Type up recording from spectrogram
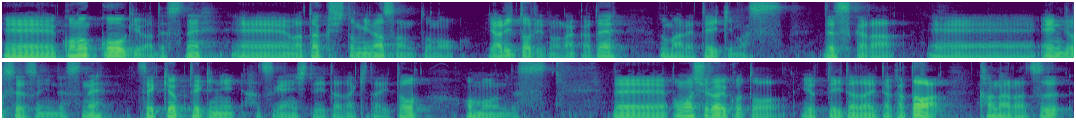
えこの講義はですね、え私と皆さんとのやり取りの中で生まれていきます。ですから、え遠慮せずにですね積極的に発言していただきたいと思うんです。で面白いことを言っていただいた方は必ず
